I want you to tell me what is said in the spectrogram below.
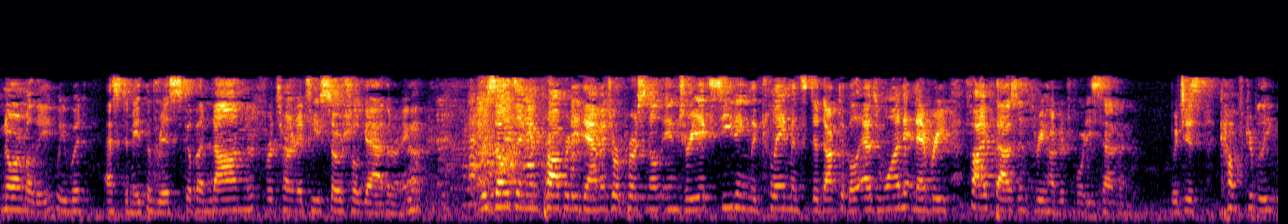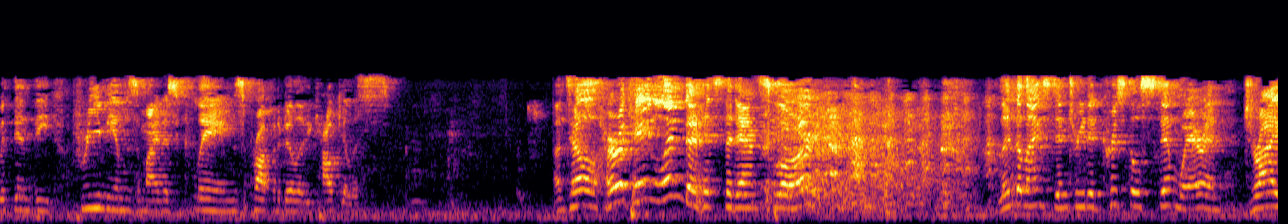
Normally, we would estimate the risk of a non fraternity social gathering resulting in property damage or personal injury exceeding the claimant's deductible as one in every 5,347, which is comfortably within the premiums minus claims profitability calculus. Until Hurricane Linda hits the dance floor. Linda Langston treated crystal stemware and dry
